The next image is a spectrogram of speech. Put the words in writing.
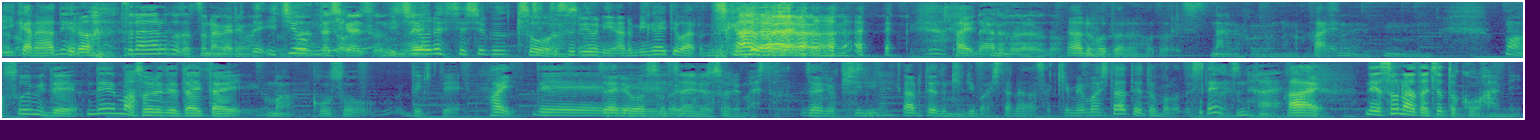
いいかなっていうのは。ねつながることはつながります。で一応、一応ね、接触きちっとするようにあの磨いてはあるんですけど、あなるほどはい、なるほどなるほど。なるほど、なるほどです。なるほど、なるほどまあ、そういう意味で、でまあ、それで大体、まあ、構想できて、はい、で材料は揃いました。材料揃えました。材料切り、ね。ある程度切りました、長さ決めましたというところですね。で。すね。はい。はい、でその後はちょっと後半に。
